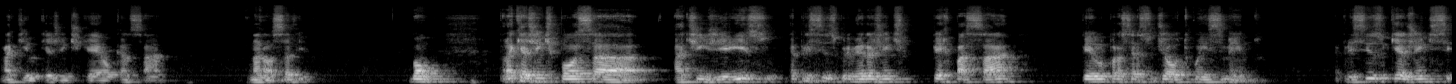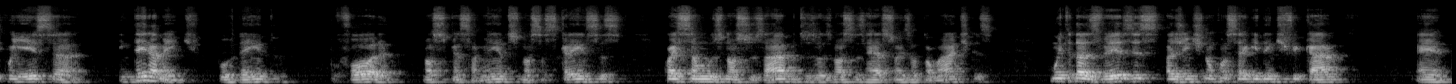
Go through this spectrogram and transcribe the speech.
aquilo que a gente quer alcançar na nossa vida. Bom, para que a gente possa atingir isso, é preciso primeiro a gente perpassar pelo processo de autoconhecimento. Preciso que a gente se conheça inteiramente, por dentro, por fora, nossos pensamentos, nossas crenças, quais são os nossos hábitos, as nossas reações automáticas. Muitas das vezes a gente não consegue identificar é,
